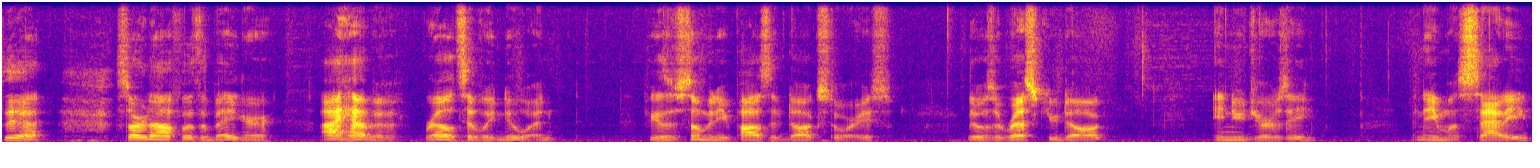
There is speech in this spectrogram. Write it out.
So yeah, started off with a banger. I have a relatively new one because there's so many positive dog stories. There was a rescue dog in New Jersey. Her name was Sadie.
